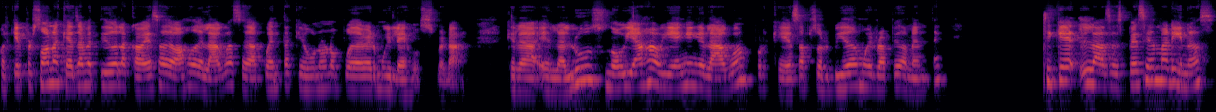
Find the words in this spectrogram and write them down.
cualquier persona que haya metido la cabeza debajo del agua se da cuenta que uno no puede ver muy lejos, ¿verdad? Que la, la luz no viaja bien en el agua porque es absorbida muy rápidamente. Así que las especies marinas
